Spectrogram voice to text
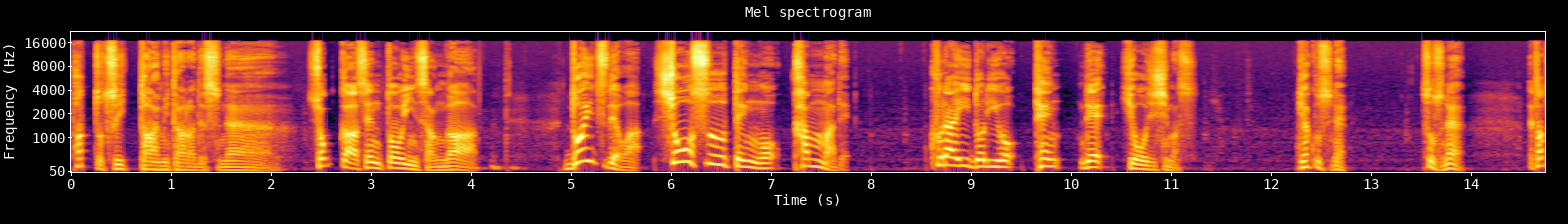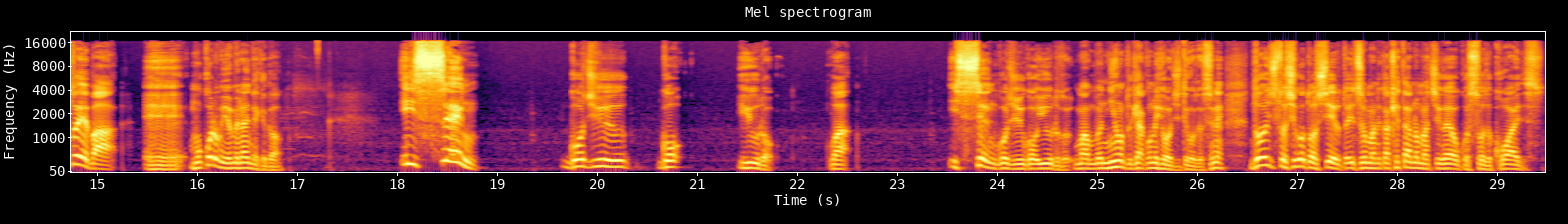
パッとツイッター見たらですねショッカー戦闘員さんがドイツでは小数点を間まで暗い鳥を点で表示します。逆ですね。そうですね。例えば、えー、もうこれも読めないんだけど1055ユーロは1055ユーロと、まあ、日本と逆の表示ってことですね。ドイツと仕事をしているといつの間にか桁の間違いを起こしそうで怖いです。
